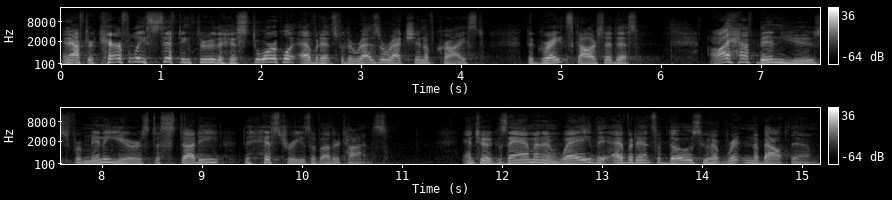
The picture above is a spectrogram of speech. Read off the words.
And after carefully sifting through the historical evidence for the resurrection of Christ, the great scholar said this I have been used for many years to study the histories of other times and to examine and weigh the evidence of those who have written about them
